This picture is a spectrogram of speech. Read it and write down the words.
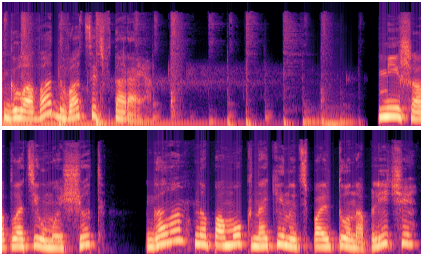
Глава 22. Миша оплатил мой счет, галантно помог накинуть пальто на плечи,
